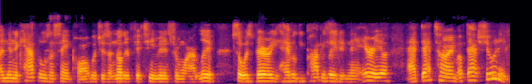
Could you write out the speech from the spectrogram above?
and then the Capitol's in St. Paul, which is another 15 minutes from where I live. So it's very heavily populated in that area at that time of that shooting.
